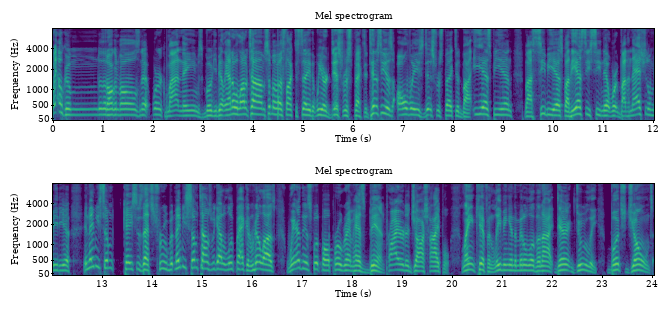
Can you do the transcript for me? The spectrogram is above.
Welcome to the Talking Vols Network. My name's Boogie Bentley. I know a lot of times some of us like to say that we are disrespected. Tennessee is always disrespected by ESPN, by CBS, by the SEC network, by the national media, and maybe some cases that's true, but maybe sometimes we got to look back and realize where this football program has been prior to Josh Heupel, Lane Kiffin leaving in the middle of the night, Derek Dooley, Butch Jones,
